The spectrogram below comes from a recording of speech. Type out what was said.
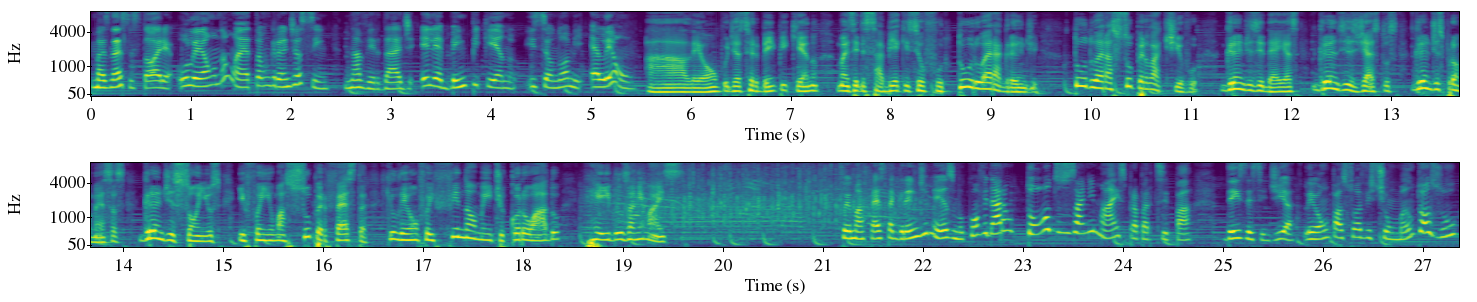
Mas nessa história, o leão não é tão grande assim. Na verdade, ele é bem pequeno e seu nome é Leon. Ah, Leão podia ser bem pequeno, mas ele sabia que seu futuro era grande. Tudo era superlativo. Grandes ideias, grandes gestos, grandes promessas, grandes sonhos, e foi em uma super festa que o leão foi finalmente coroado rei dos animais. Foi uma festa grande mesmo, convidaram todos os animais para participar. Desde esse dia, Leon passou a vestir um manto azul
